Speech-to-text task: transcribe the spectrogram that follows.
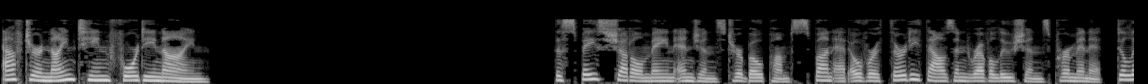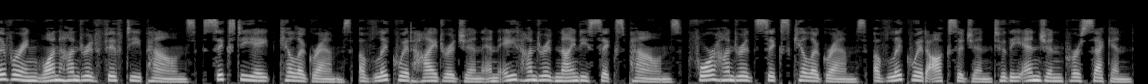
After 1949. The Space Shuttle main engine's turbopumps spun at over 30,000 revolutions per minute, delivering 150 pounds 68 kilograms of liquid hydrogen and 896 pounds 406 kilograms of liquid oxygen to the engine per second.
